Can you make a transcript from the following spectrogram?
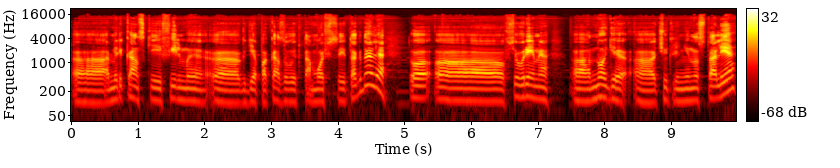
э, американские фильмы, э, где показывают там офисы и так далее, то э, все время э, ноги э, чуть ли не на столе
